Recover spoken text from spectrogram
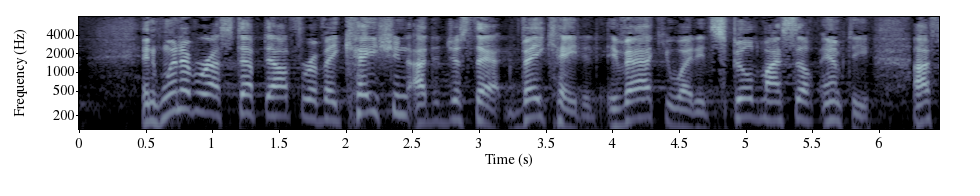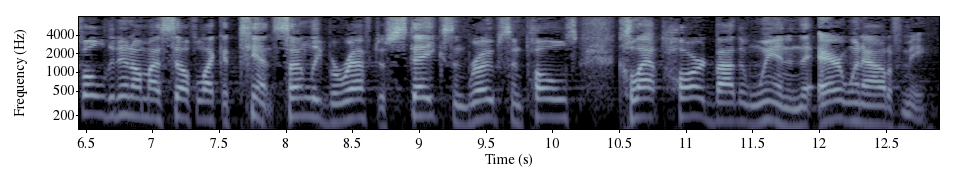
And whenever I stepped out for a vacation, I did just that vacated, evacuated, spilled myself empty. I folded in on myself like a tent, suddenly bereft of stakes and ropes and poles, clapped hard by the wind, and the air went out of me.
